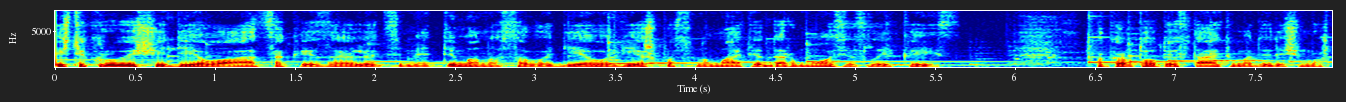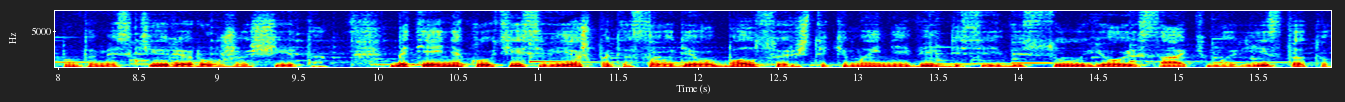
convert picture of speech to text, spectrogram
Iš tikrųjų, šį Dievo atsaką Izraelio atsimetimą nuo savo Dievo viešpats numatė dar Mozės laikais pakartoto įstatymo 28 skyriuje yra užrašyta. Bet jei neklausysi viešpatė savo Dievo balso ir ištikimai nevykdysi visų jo įsakymų ir įstatų,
